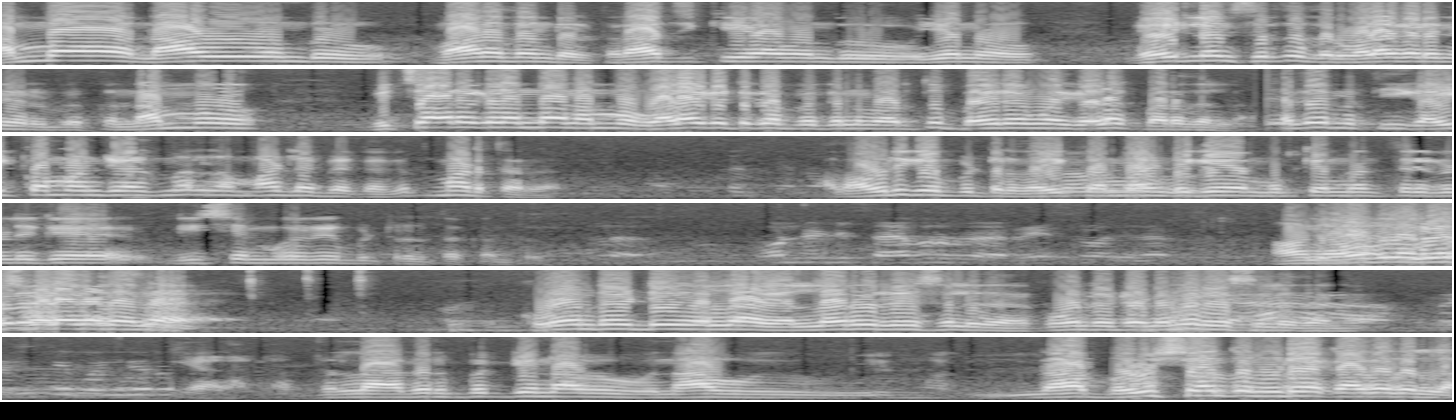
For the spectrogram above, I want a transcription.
ನಮ್ಮ ನಾವು ಒಂದು ಮಾನದಂಡ ಇರ್ತದೆ ರಾಜಕೀಯ ಒಂದು ಏನು ಗೈಡ್ಲೈನ್ಸ್ ಇರ್ತದೆ ಅದ್ರ ಒಳಗಡೆನೆ ಇರಬೇಕು. ನಮ್ಮ ವಿಚಾರಗಳನ್ನ ನಮ್ಮ ಒಳಗಿಟ್ಕೋಬೇಕನ್ನ ಹೊರತು ಬಹಿರಂಗವಾಗಿ ಹೇಳಕ್ ಬರೋದಿಲ್ಲ. ಅದೇ ಮತ್ತೆ ಈಗ ಹೈಕಮಾಂಡ್ ಹೇಳಿದ್ಮೇಲೆ ನಾವು ಮಾಡ್ಲೇಬೇಕಾಗತ್ತೆ ಮಾಡ್ತಾರೆ. ಅದು ಅವರಿಗೆ ಬಿಟ್ಟಿರೋದು, ಹೈಕಮಾಂಡ್ಗೆ, ಮುಖ್ಯಮಂತ್ರಿಗಳಿಗೆ, ಡಿ ಸಿ ಎಂ ಅವರಿಗೆ ಬಿಟ್ಟಿರ್ತಕ್ಕಂಥದ್ದು. ಅವನು ಯಾವಾಗಲೂ ರೇಸ್ ಒಳಗಿದಾನೆ ಕೋನ್ ರೆಡ್ಡಿ ಅಲ್ಲ, ಎಲ್ಲರೂ ರೇಸಲ್ಲಿದ್ದಾರೆ ಕೋನ್ ರೆಡ್ಡಿ ರೇಸಲ್ಲಿ ಅದೆಲ್ಲ ಅದ್ರ ಬಗ್ಗೆ ನಾವು ನಾವು ನಾವು ಭವಿಷ್ಯ ಅಂತ ನುಡಿಯಕ್ ಆಗೋದಿಲ್ಲ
